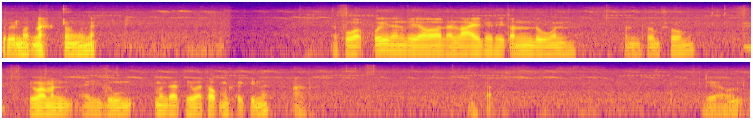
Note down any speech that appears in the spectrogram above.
ปืนหมดนะตรงนู้นนะไอ้พวกปุ้ยนั่นไปอ๋อละลายเลยที่ตอนดูมันมันโสมๆที่ว่ามันไอ้ดูมันก็ที่ว่าท็อปมันเคยกินนะ อ่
